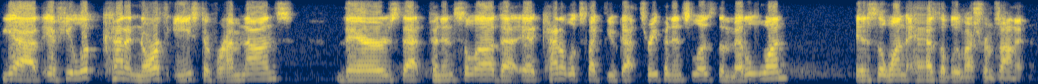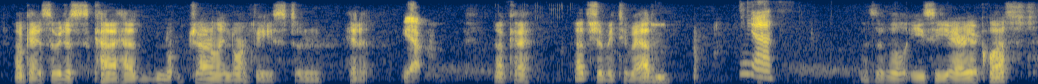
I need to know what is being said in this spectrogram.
yeah. If you look kind of northeast of Remnons, there's that peninsula that it kind of looks like you've got three peninsulas. The middle one is the one that has the blue mushrooms on it. Okay, so we just kind of head generally northeast and hit it. Yep. Okay, that shouldn't be too bad. yeah. That's a little easy area quest.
